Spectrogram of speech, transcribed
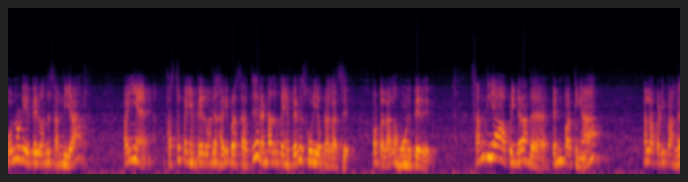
பொண்ணுடைய பேர் வந்து சந்தியா. பையன் ஃபஸ்ட்டு பையன் பேர் வந்து ஹரிபிரசாத். ரெண்டாவது பையன் பேர் சூரிய பிரகாஷ் டோட்டலாக மூணு பேர். சந்தியா அப்படிங்கிற அந்த பெண் பார்த்தீங்கன்னா நல்லா படிப்பாங்க.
